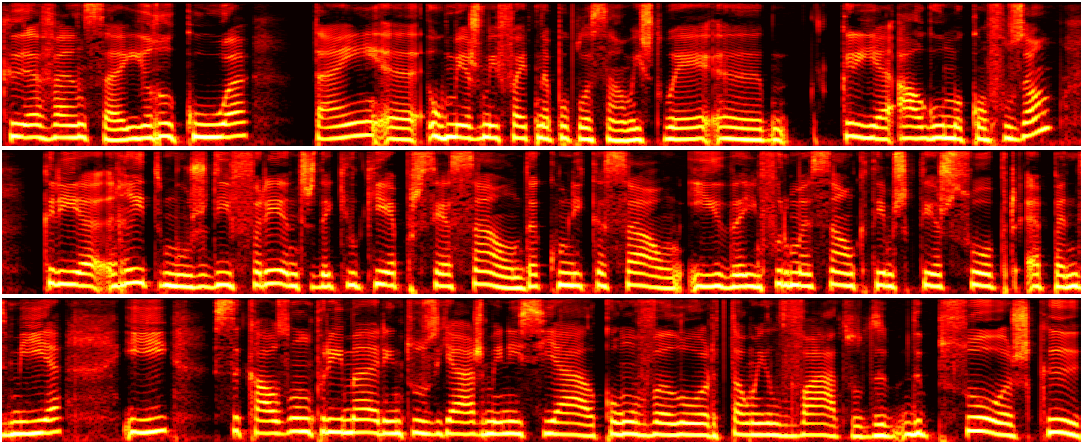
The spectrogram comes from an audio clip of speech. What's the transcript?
que avança e recua tem uh, o mesmo efeito na população, isto é, uh, cria alguma confusão, cria ritmos diferentes daquilo que é a percepção da comunicação e da informação que temos que ter sobre a pandemia e se causa um primeiro entusiasmo inicial com um valor tão elevado de, de pessoas que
